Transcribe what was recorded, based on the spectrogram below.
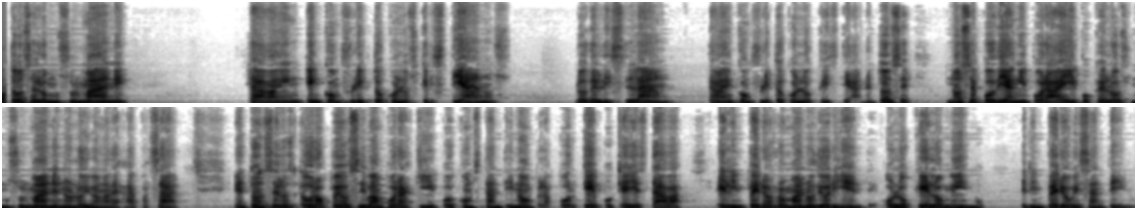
Entonces los musulmanes estaban en, conflicto con los cristianos, lo del Islam, estaban en conflicto con los cristianos. Entonces no se podían ir por ahí porque los musulmanes no lo iban a dejar pasar. Entonces los europeos iban por aquí, por Constantinopla. ¿Por qué? Porque ahí estaba el Imperio Romano de Oriente, o lo que es lo mismo, el Imperio Bizantino.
